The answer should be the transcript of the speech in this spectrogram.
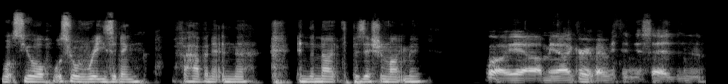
What's your What's your reasoning for having it in the in the ninth position, like me? Well, yeah, I mean, I agree with everything you said, and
